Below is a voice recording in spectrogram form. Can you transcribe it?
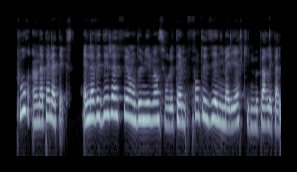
pour un appel à texte. Elle l'avait déjà fait en 2020 sur le thème fantaisie animalière qui ne me parlait pas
